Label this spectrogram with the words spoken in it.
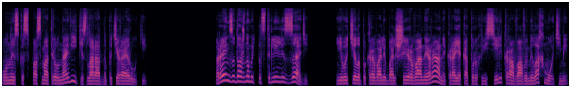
Он искоса посмотрел на Вики, злорадно потирая руки. Рейнза, должно быть, подстрелили сзади. Его тело покрывали большие рваные раны, края которых висели кровавыми лохмотьями.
